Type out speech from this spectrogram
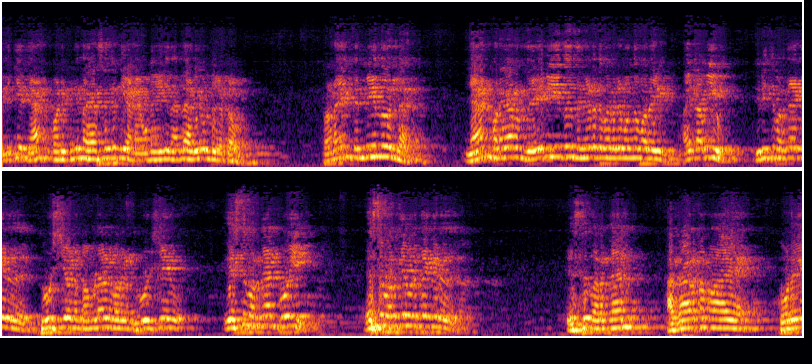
എനിക്ക് ഞാൻ പഠിപ്പിക്കുന്ന ഹയർ സെക്കൻഡറിയാണ് അവിടെ എനിക്ക് നല്ല അറിവുണ്ട് കേട്ടോ. പ്രണയം തെന്നിയൊന്നുമല്ല. ഞാൻ പറയാറുണ്ട് ദേവി ഇത് നിങ്ങളുടെ വരണമെന്ന് പറയും. അതിൽ അറിയും തിരിച്ച് പറഞ്ഞേക്കരുത്. സൂക്ഷിച്ചാണ് നമ്മളോട് പറയും സൂക്ഷിച്ച് എസ് പറഞ്ഞാൽ പോയി. എസ് പറഞ്ഞു കൊടുത്തേക്കരുത്. എസ് പറഞ്ഞാൽ അകാരണമായ കുറെ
